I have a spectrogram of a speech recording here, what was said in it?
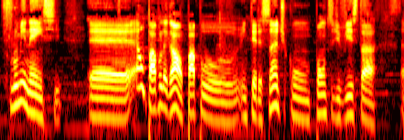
fluminense. É, é um papo legal, um papo interessante, com pontos de vista ah,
